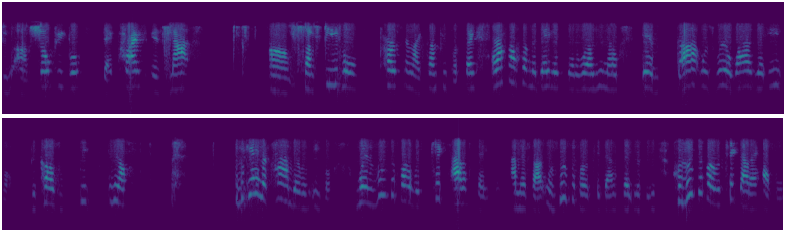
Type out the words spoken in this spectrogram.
to um, show people that Christ is not um, some evil person like some people think. And I saw something today that said, well, you know, if God was real, why is there evil? Because, we, you know, the beginning of time there was evil. When Lucifer was kicked out of Satan, I mean, sorry, when Lucifer was kicked out of Satan, when Lucifer was kicked out of heaven,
